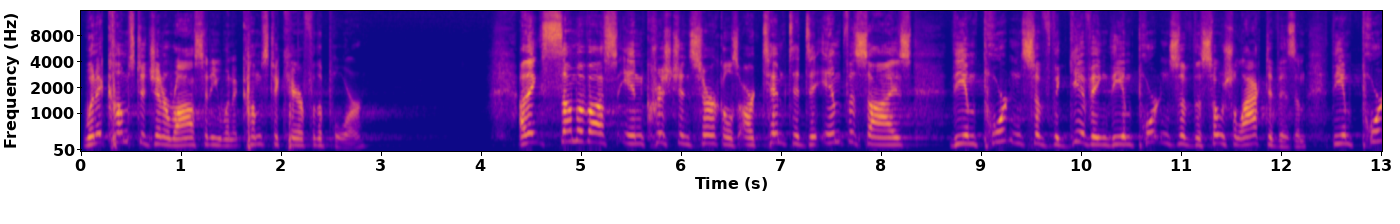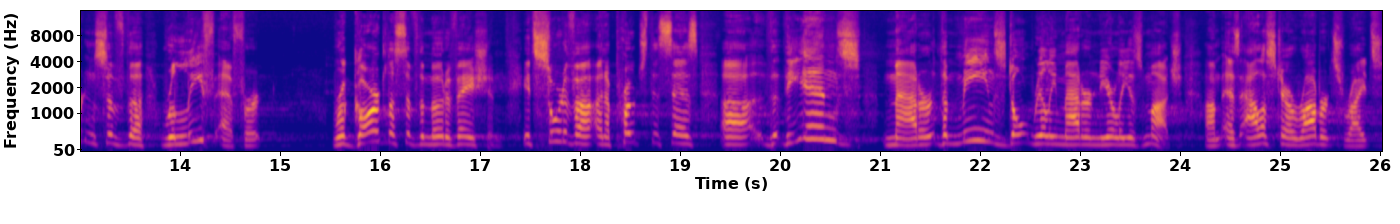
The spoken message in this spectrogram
When it comes to generosity, when it comes to care for the poor, I think some of us in Christian circles are tempted to emphasize the importance of the giving, the importance of the social activism, the importance of the relief effort, regardless of the motivation. It's sort of a, an approach that says uh, the, the ends matter, the means don't really matter nearly as much. Um, as Alastair Roberts writes,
